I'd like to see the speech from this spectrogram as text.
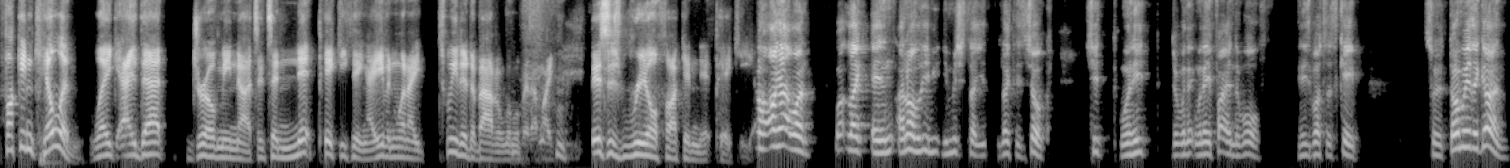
Fucking kill him. Like, I, that drove me nuts. It's a nitpicky thing. I even when I tweeted about it a little bit, I'm like, this is real fucking nitpicky. Oh, I got one. But like, and I know you you mentioned that you like this joke. She when he when they, when they fight in the wolf and he's about to escape. So throw me the gun. And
